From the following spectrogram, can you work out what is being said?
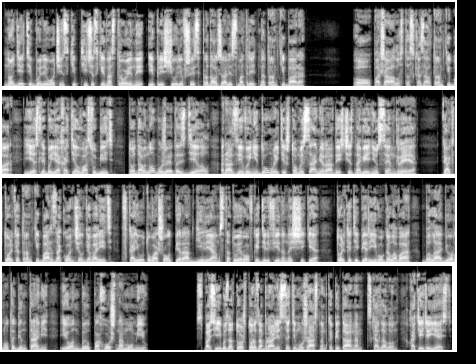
Но дети были очень скептически настроены и, прищурившись, продолжали смотреть на Транкибара. «О, пожалуйста», — сказал Транкибар, — «если бы я хотел вас убить, то давно бы уже это сделал. Разве вы не думаете, что мы сами рады исчезновению Сен-Грея?» Как только Транкибар закончил говорить, в каюту вошел пират Гиллиам с татуировкой дельфина на щеке, только теперь его голова была обернута бинтами, и он был похож на мумию. «Спасибо за то, что разобрались с этим ужасным капитаном», — сказал он. «Хотите есть?»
